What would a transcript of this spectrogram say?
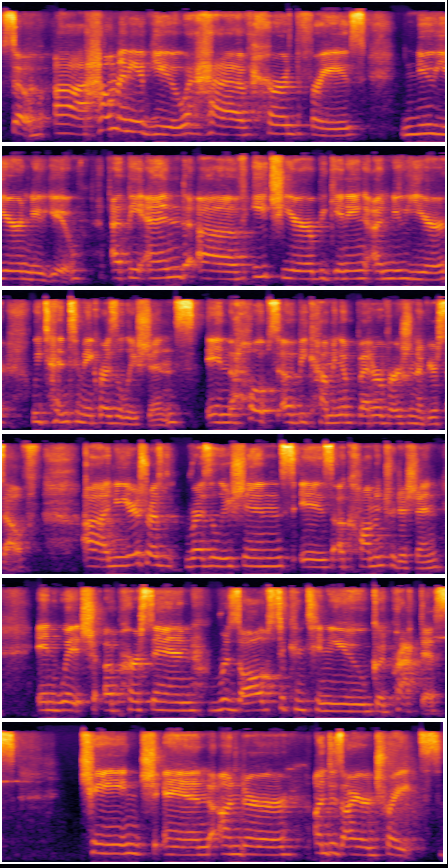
So, uh, how many of you have heard the phrase New Year, New You? At the end of each year, beginning a new year, we tend to make resolutions in the hopes of becoming a better version of yourself. Uh, new Year's res- resolutions is a common tradition in which a person resolves to continue good practice change and under undesired traits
